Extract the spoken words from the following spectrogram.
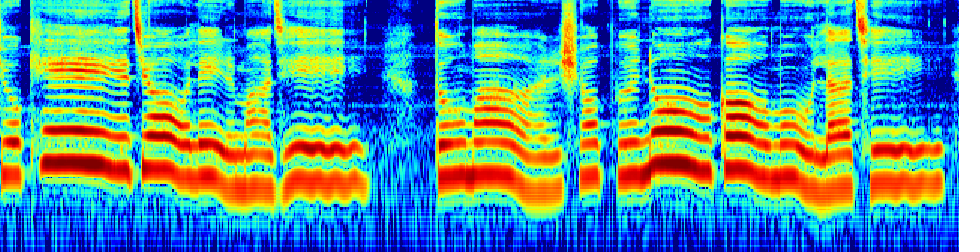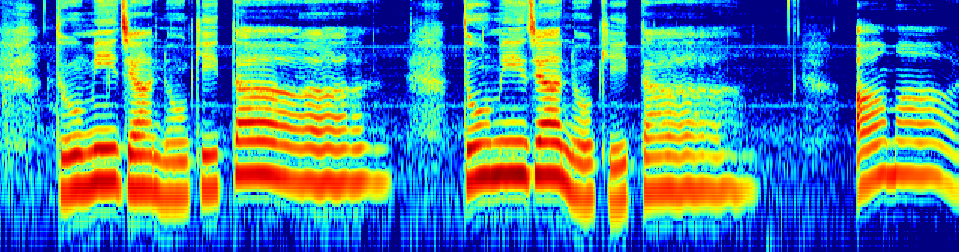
চোখে জলের মাঝে তোমার স্বপ্ন কমল আছে তুমি জানো কি তা তুমি জানো কি তা আমার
